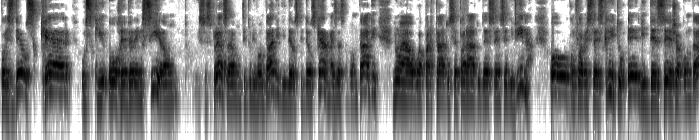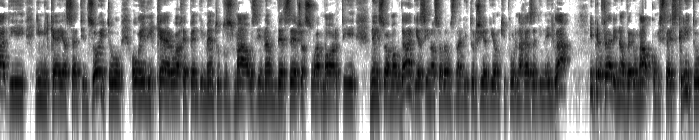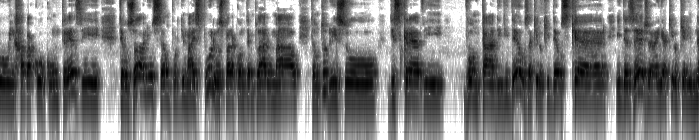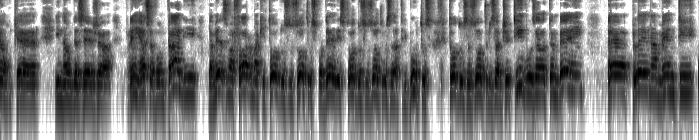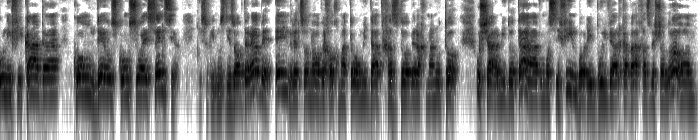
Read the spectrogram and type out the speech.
pois Deus quer os que o reverenciam, isso expressa um tipo de vontade de Deus que Deus quer, mas essa vontade não é algo apartado, separado da essência divina. Ou, conforme está escrito, ele deseja a bondade em Miqueias 7,18, ou ele quer o arrependimento dos maus e não deseja sua morte nem sua maldade. Assim nós falamos na liturgia de Yom Kippur, na reza de Neilá e prefere não ver o mal, como está escrito em Habacuc 1,13: Teus olhos são por demais puros para contemplar o mal. Então, tudo isso descreve vontade de Deus, aquilo que Deus quer e deseja, e aquilo que Ele não quer e não deseja. Porém, essa vontade, da mesma forma que todos os outros poderes, todos os outros atributos, todos os outros adjetivos, ela também é plenamente unificada com Deus, com sua essência. Isso que nos diz o Alter Rebbe, Ein retzono vechokmato umidat chazdo verachmanuto, ushar midotav mosifim bo ribui ve'arkava chaz vesholom.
